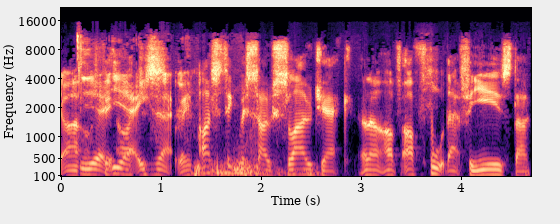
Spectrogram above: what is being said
I- Yeah, think- yeah, I just- exactly. I just think we're so slow, Jack, and I- I've I've thought that for years though.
